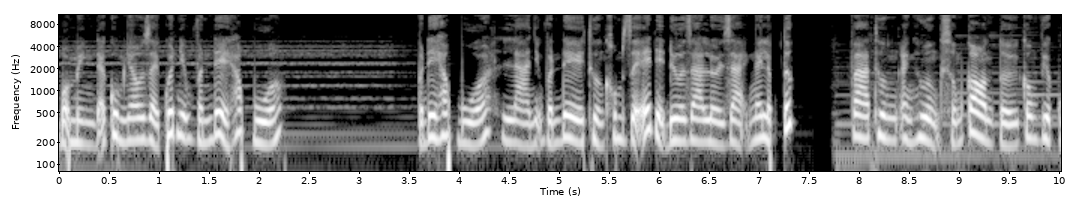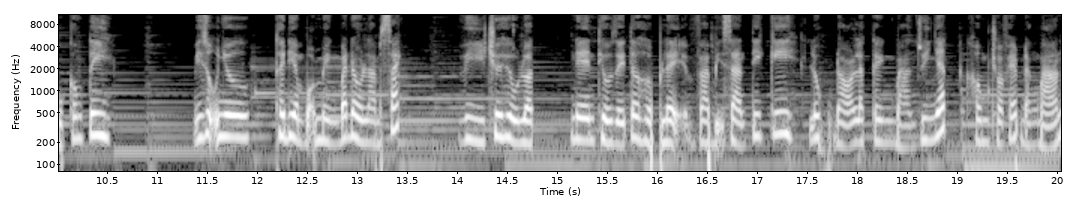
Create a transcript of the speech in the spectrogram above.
Bọn mình đã cùng nhau giải quyết những vấn đề hóc búa. Vấn đề hóc búa là những vấn đề thường không dễ để đưa ra lời giải ngay lập tức và thường ảnh hưởng sống còn tới công việc của công ty. Ví dụ như thời điểm bọn mình bắt đầu làm sách, vì chưa hiểu luật nên thiếu giấy tờ hợp lệ và bị sàn Tiki lúc đó là kênh bán duy nhất không cho phép đăng bán.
